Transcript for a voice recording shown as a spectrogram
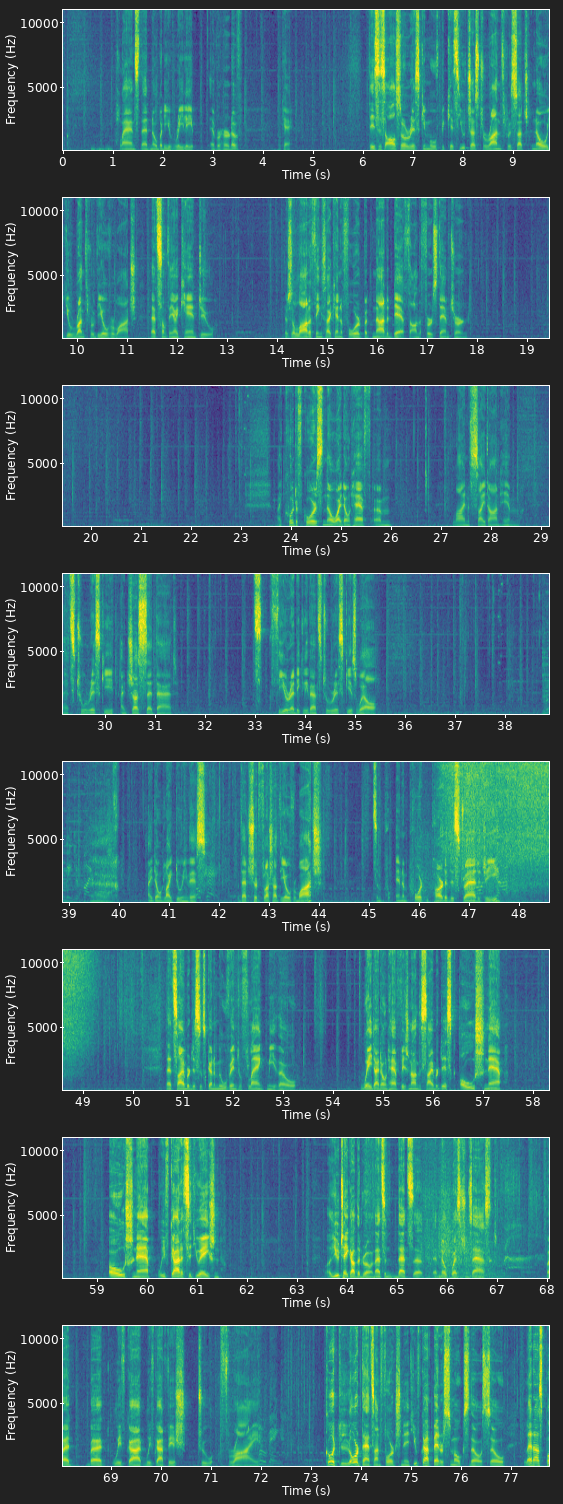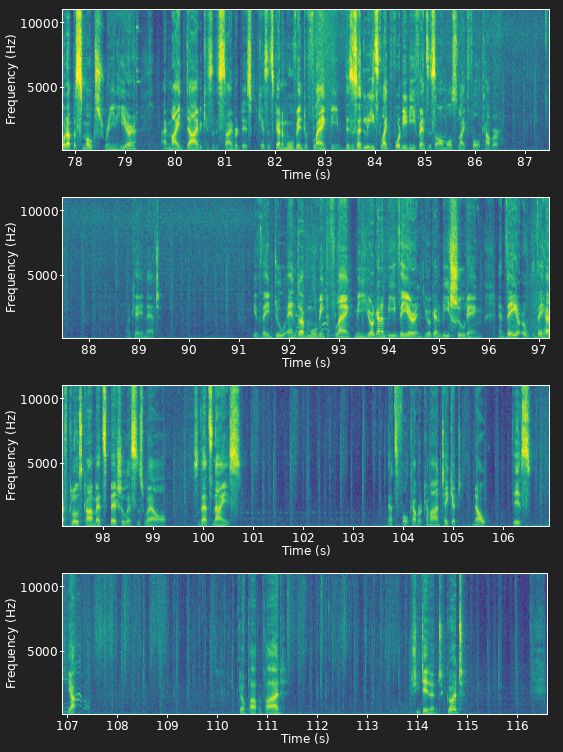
plans that nobody really ever heard of. Okay. This is also a risky move because you just run through such... No, you run through the Overwatch. That's something I can't do. There's a lot of things I can afford, but not a death on the first damn turn. I could, of course... No, I don't have um, line of sight on him. That's too risky. I just said that. Theoretically, that's too risky as well. To. Uh, I don't like doing this. But that should flush out the Overwatch. It's imp an important part of this strategy. That Cyber Disc is gonna move in to flank me, though. Wait, I don't have vision on the Cyber Disc? Oh, snap. Oh, snap. We've got a situation. Well, you take out the drone. That's a, that's a, a no questions asked. But but we've got we've got fish to fry. Good lord, that's unfortunate. You've got better smokes though, so let us put up a smoke screen here. I might die because of the cyber disc, because it's gonna move in to flank me. This is at least like 40 defense is almost like full cover. Okay, net. If they do end up moving to flank me, you're gonna be there and you're gonna be shooting. And they are, they have close combat specialists as well. So that's nice. That's full cover. Come on, take it. No. This. Yeah. Don't pop a pod. She didn't. Good.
